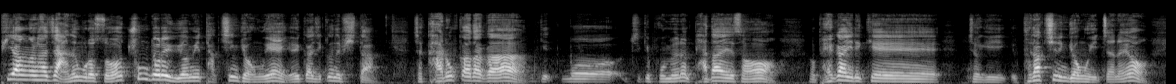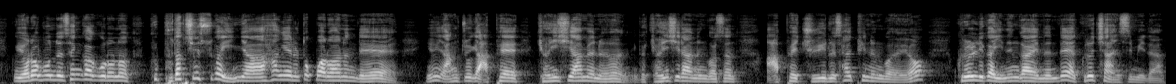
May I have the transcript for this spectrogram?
피항을 하지 않음으로써 충돌의 위험이 닥친 경우에 여기까지 끊읍시다. 자, 간혹 가다가 뭐 이렇게 보면은 바다에서 배가 이렇게 저기 부닥치는 경우 있잖아요. 그 여러분들 생각으로는 그 부닥칠 수가 있냐 항해를 똑바로 하는데 이 양쪽에 앞에 견시하면은 그러니까 견시라는 것은 앞에 주위를 살피는 거예요. 그럴 리가 있는가 했는데 그렇지 않습니다.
